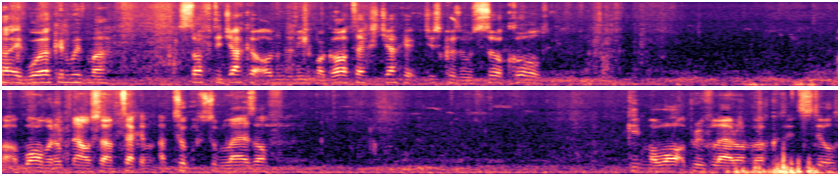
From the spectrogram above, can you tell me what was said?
Started working with my softy jacket on underneath my Gore-Tex jacket just because it was so cold. But I'm warming up now so I'm taking, I took some layers off. Keeping my waterproof layer on though because it's still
